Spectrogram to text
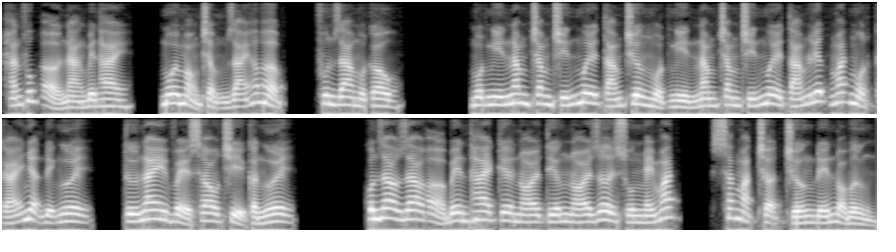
hắn phúc ở nàng bên hai, môi mỏng chậm rãi hấp hợp, phun ra một câu. 1598 chương 1598 liếc mắt một cái nhận định ngươi, từ nay về sau chỉ cần ngươi. Quân giao giao ở bên thai kia nói tiếng nói rơi xuống nháy mắt, sắc mặt trợn trướng đến đỏ bừng.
